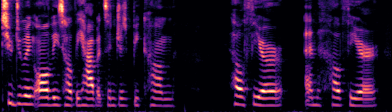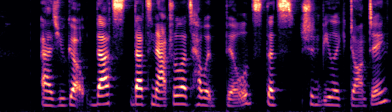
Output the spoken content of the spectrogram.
to doing all these healthy habits and just become healthier and healthier as you go. That's that's natural. That's how it builds. That's shouldn't be like daunting.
